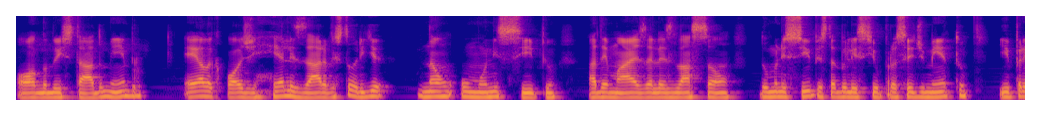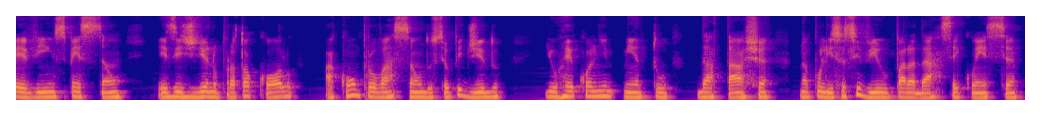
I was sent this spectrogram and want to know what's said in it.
órgão do Estado membro, ela que pode realizar a vistoria, não o município. Ademais, a legislação do município estabelecia o procedimento e previa inspeção, exigia no protocolo a comprovação do seu pedido e o recolhimento da taxa na Polícia Civil para dar sequência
